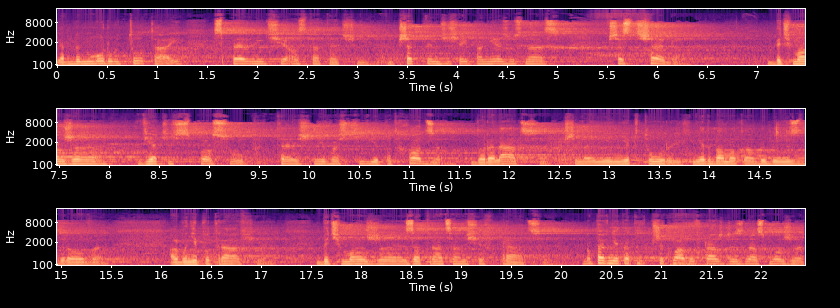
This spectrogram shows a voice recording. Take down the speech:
jakbym mógł tutaj spełnić się ostatecznie. I przed tym dzisiaj Pan Jezus nas przestrzega. Być może w jakiś sposób też niewłaściwie podchodzę do relacji, przynajmniej niektórych, nie dbam o to, aby były zdrowe, albo nie potrafię. Być może zatracam się w pracy. No pewnie takich przykładów każdy z nas może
